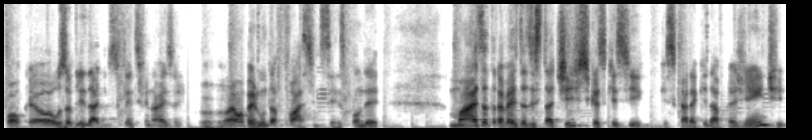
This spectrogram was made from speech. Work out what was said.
qual é a usabilidade dos clientes finais? Uhum. Não é uma pergunta fácil de se responder. Mas através das estatísticas que esse, que esse cara aqui dá para gente,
